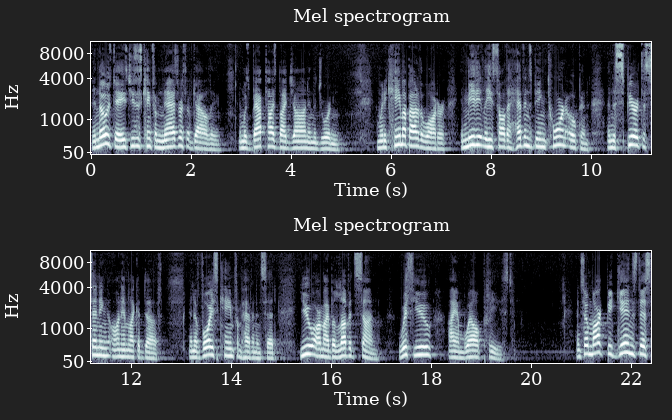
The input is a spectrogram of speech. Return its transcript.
In those days, Jesus came from Nazareth of Galilee and was baptized by John in the Jordan. And when he came up out of the water, immediately he saw the heavens being torn open and the Spirit descending on him like a dove. And a voice came from heaven and said, You are my beloved Son. With you I am well pleased. And so Mark begins this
